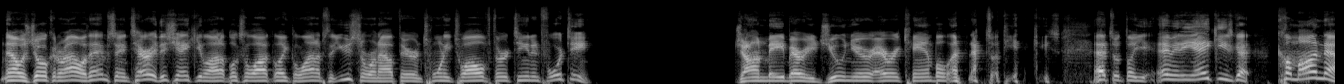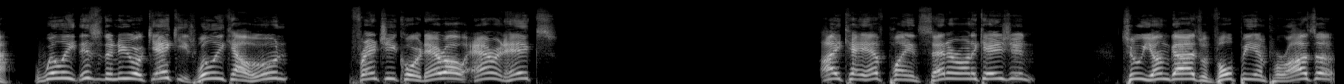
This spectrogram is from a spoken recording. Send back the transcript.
And I was joking around with him, saying, Terry, this Yankee lineup looks a lot like the lineups that used to run out there in 2012, 13, and 14. John Mayberry Jr., Eric Campbell. I mean, that's what the Yankees. That's what the. I mean, the Yankees got. Come on now, Willie. This is the New York Yankees. Willie Calhoun, Franchy Cordero, Aaron Hicks, IKF playing center on occasion. Two young guys with Volpe and Peraza.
